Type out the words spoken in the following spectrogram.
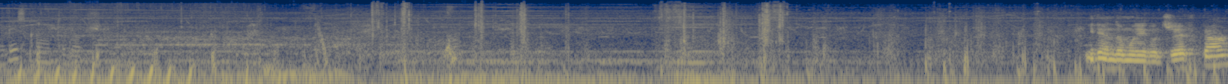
niebieska, no to dobrze. Idę do mojego drzewka.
